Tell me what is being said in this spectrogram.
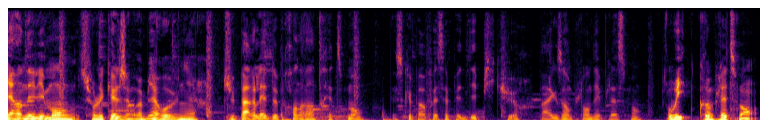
Y a un élément sur lequel j'aimerais bien revenir. Tu parlais de prendre un traitement. Est-ce que parfois ça peut être des piqûres, par exemple, en déplacement? Oui, complètement.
